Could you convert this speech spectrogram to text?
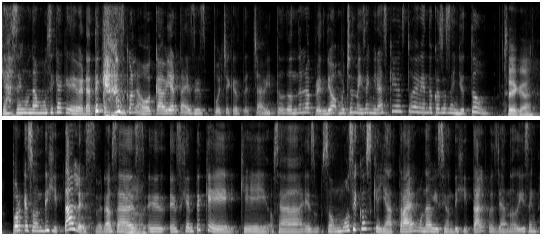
que hacen una música que de verdad te quedas con la boca abierta. Dices, puche, que este chavito, ¿dónde lo aprendió? Muchos me dicen, mira, es que yo estuve viendo cosas en YouTube. Sí, claro. Porque son digitales, ¿verdad? O sea, es, es, gente que, que o sea, es, son músicos que ya traen una visión digital, pues ya no dicen,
